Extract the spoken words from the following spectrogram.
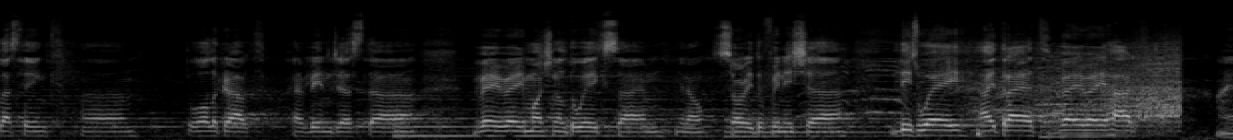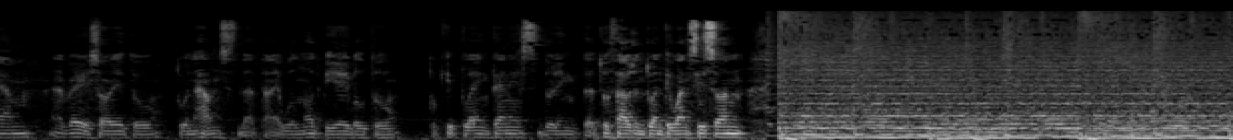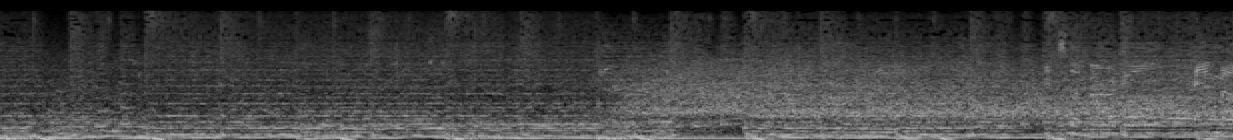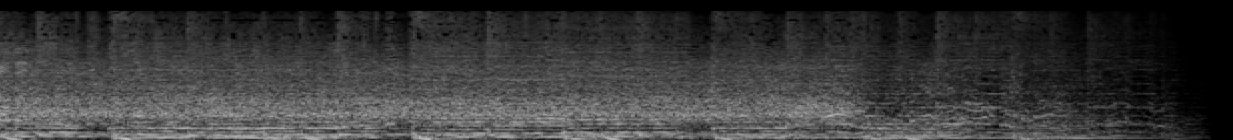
last thing um, to all the crowd have been just uh, very very emotional two weeks. I'm you know sorry to finish uh, this way. I tried very very hard. I am uh, very sorry to, to announce that I will not be able to, to keep playing tennis during the 2021 season.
